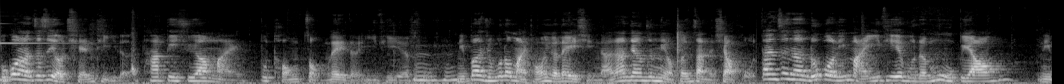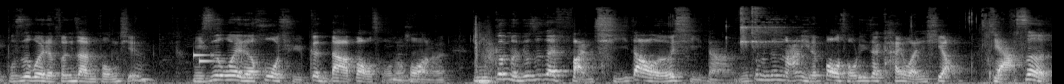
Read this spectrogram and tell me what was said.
不过呢，这是有前提的，它必须要买不同种类的 ETF，你不能全部都买同一个类型的，那这样是没有分散的效果。但是呢，如果你买 ETF 的目标，你不是为了分散风险，你是为了获取更大报酬的话呢，你根本就是在反其道而行呐，你根本就拿你的报酬率在开玩笑。假设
